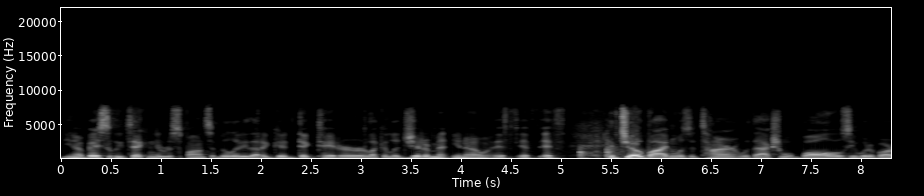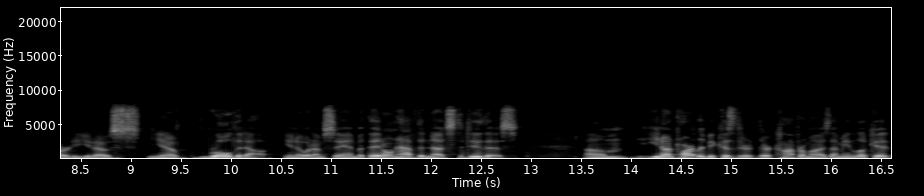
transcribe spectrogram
you know, basically taking the responsibility that a good dictator or like a legitimate, you know, if if if if Joe Biden was a tyrant with actual balls, he would have already, you know, you know, rolled it out. You know what I'm saying? But they don't have the nuts to do this. Um, you know, and partly because they're they're compromised. I mean, look at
